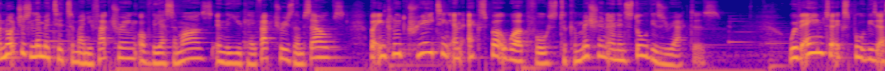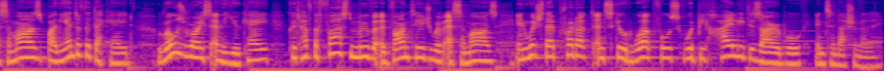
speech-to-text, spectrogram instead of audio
are not just limited to manufacturing of the SMRs in the UK factories themselves, but include creating an expert workforce to commission and install these reactors. With aim to export these SMRs by the end of the decade, Rolls-Royce and the UK could have the first mover advantage with SMRs in which their product and skilled workforce would be highly desirable internationally.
